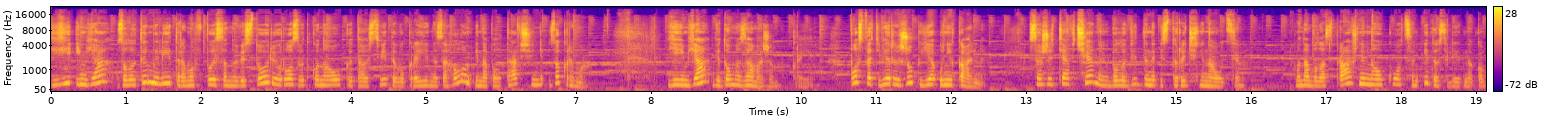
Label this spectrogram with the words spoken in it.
Її ім'я золотими літерами вписано в історію розвитку науки та освіти в Україні загалом і на Полтавщині, зокрема. Її ім'я відомо за межами України. Постать Віри Жук є унікальною. Все життя вченою було віддане історичній науці. Вона була справжнім науковцем і дослідником,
